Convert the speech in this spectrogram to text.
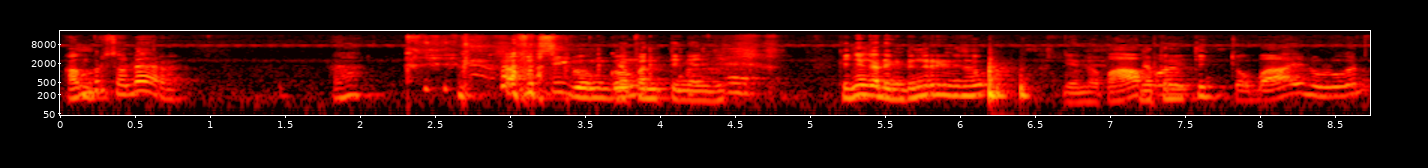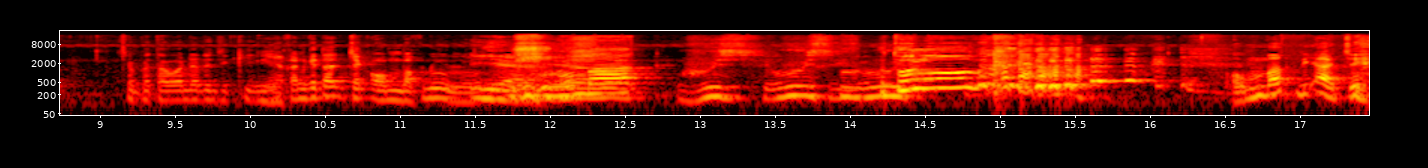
kamu bersaudara. apa sih Gak gonggong penting aja kayaknya gak ada yang dengerin itu. Ya nggak apa-apa. Nggak penting. coba aja dulu kan. Siapa tahu ada rezekinya. Iya kan kita cek ombak dulu. Iya. Ombak. hus hus tolong. Ombak di Aceh.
